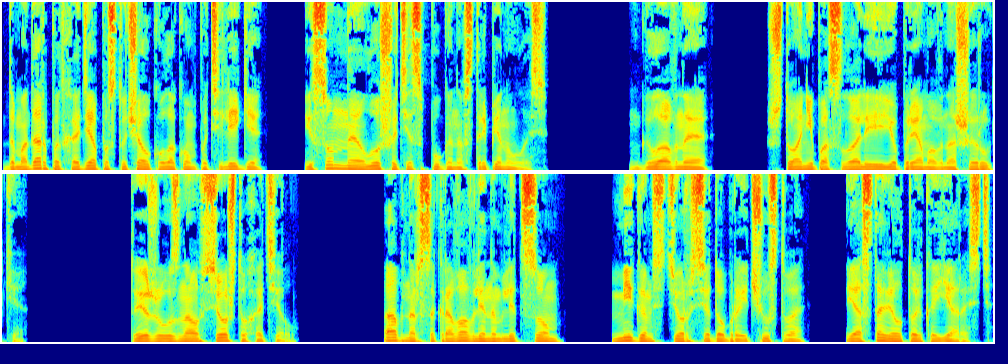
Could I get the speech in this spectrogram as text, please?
Дамодар, подходя, постучал кулаком по телеге, и сонная лошадь испуганно встрепенулась. Главное, что они послали ее прямо в наши руки. Ты же узнал все, что хотел. Абнер с окровавленным лицом мигом стер все добрые чувства и оставил только ярость.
